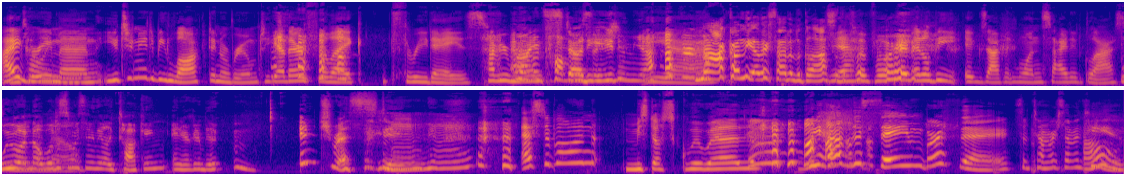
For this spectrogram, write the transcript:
I I'm agree, telling you. man. You. two need to be locked in a room together for like three days. Have your And have mind studied. Yeah. Yeah. Mac on the other side of the glass Yeah. with the clipboard. It'll be exactly one-sided glass. We you won't know. We'll just be know. sitting there like talking, and you're gonna be like, mm, interesting. Mhm. Esteban, Mr. Squirrel. we have the same birthday, September 17th. oh,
